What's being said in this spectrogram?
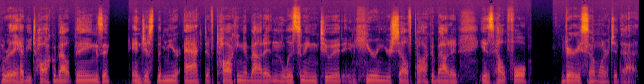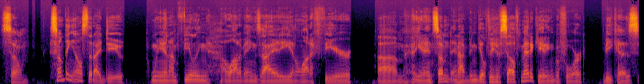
where they have you talk about things and and just the mere act of talking about it and listening to it and hearing yourself talk about it is helpful. Very similar to that. So, something else that I do when I'm feeling a lot of anxiety and a lot of fear, um, you know, and some, and I've been guilty of self medicating before because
